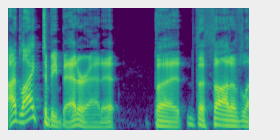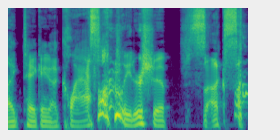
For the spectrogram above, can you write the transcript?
I'd like to be better at it, but the thought of like taking a class on leadership sucks.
